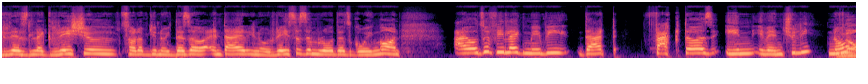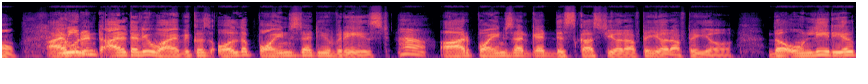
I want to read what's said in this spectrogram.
there's like racial sort of you know, there's an entire you know racism row that's going on. I also feel like maybe that factors in eventually. No, No, I, I mean- wouldn't. I'll tell you why. Because all the points that you've raised Huh. are points that get discussed year after year after year. The only real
